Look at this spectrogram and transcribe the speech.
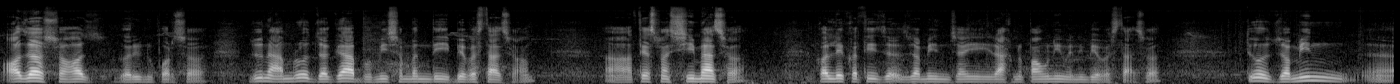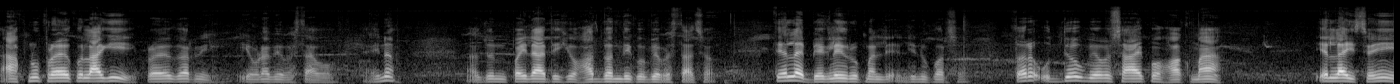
अझ सहज गरिनुपर्छ। जुन हाम्रो जग्गा भूमि सम्बन्धी व्यवस्था छ त्यसमा सीमा छ कसले कति जमिन चाहिँ राख्न पाउने भन्ने व्यवस्था छ। त्यो जमिन आफ्नो प्रयोगको लागि प्रयोग गर्ने एउटा व्यवस्था हो होइन? जुन पहिलादेखि हदबन्दीको व्यवस्था छ। त्यसलाई बेग्लै रूपमा लिनुपर्छ। तर उद्योग व्यवसायको हकमा यसलाई चाहिँ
